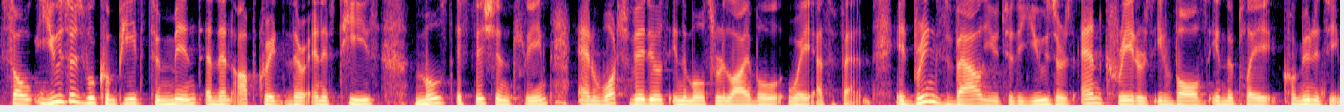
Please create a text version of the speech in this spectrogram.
So users will compete to mint and then upgrade their NFTs most efficiently and watch videos in the most reliable way as a fan. It brings value to the users and creators involved in the play community.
